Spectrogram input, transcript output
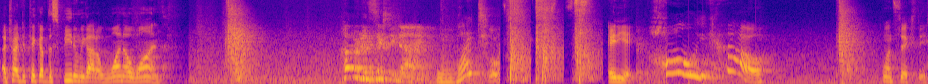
I tried to pick up the speed and we got a 101. 169. What? 88. Holy cow. 160.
